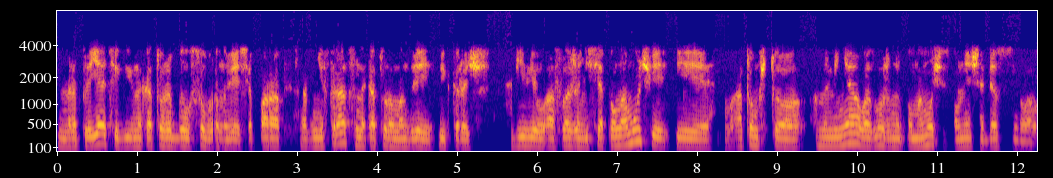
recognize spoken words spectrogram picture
мероприятие, на которое был собран весь аппарат администрации, на котором Андрей Викторович объявил о сложении себя полномочий и о том, что на меня возможны полномочия исполняющей обязанности главы.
